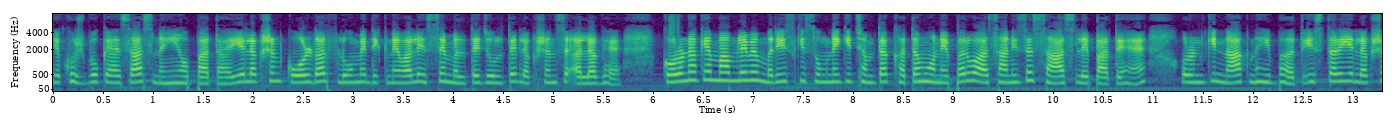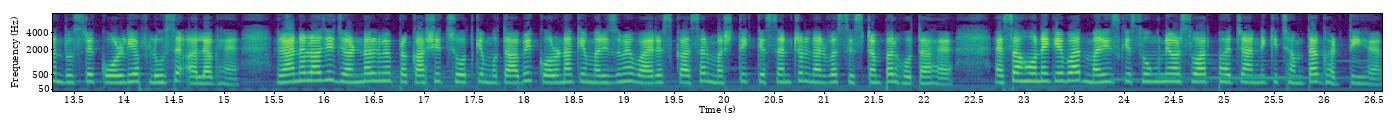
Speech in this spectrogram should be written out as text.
या खुशबू का एहसास नहीं हो पाता है। ये लक्षण कोल्ड और फ्लू में दिखने वाले, इससे मिलते जुलते लक्षण से अलग है। कोरोना के मामले में मरीज़ की सूंघने की क्षमता खत्म होने पर वो आसानी से सांस ले पाते हैं और उनकी नाक नहीं बहती। इस तरह ये लक्षण दूसरे कोल्ड या फ्लू से अलग हैं। राइनोलॉजी जर्नल में प्रकाशित शोध के मुताबिक, कोरोना के मरीजों में वायरस का असर मस्तिष्क के सेंट्रल नर्वस सिस्टम पर होता है। ऐसा होने के बाद मरीज़ के सूंघने और स्वाद पहचानने की क्षमता घटती है।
